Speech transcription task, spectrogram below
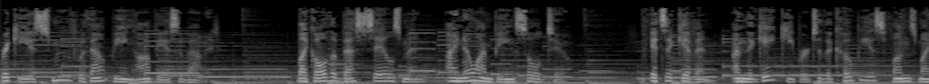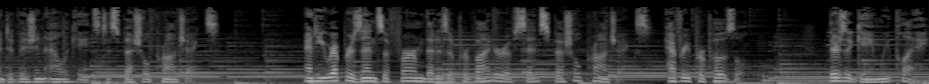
Ricky is smooth without being obvious about it. Like all the best salesmen, I know I'm being sold to. It's a given, I'm the gatekeeper to the copious funds my division allocates to special projects. And he represents a firm that is a provider of said special projects, every proposal. There's a game we play.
